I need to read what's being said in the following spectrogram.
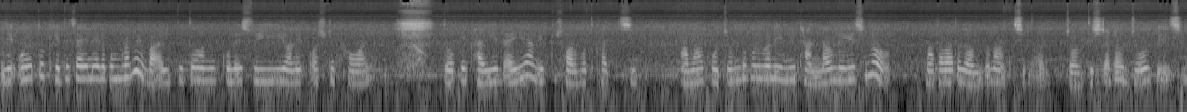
যে ও তো খেতে চায় না এরকমভাবে। বাড়িতে তো আমি কোলে শুই, অনেক কষ্টে খাওয়াই। তো ওকে খাইয়ে দাইয়ে আমি একটু শরবত খাচ্ছি। আমার প্রচণ্ড পরিমাণে এমনি ঠান্ডাও লেগেছিল, মাথা ব্যথা, যন্ত্রণা হচ্ছিল, আর জল তৃষ্ণাটাও জোর পেয়েছিল।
